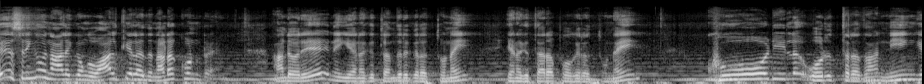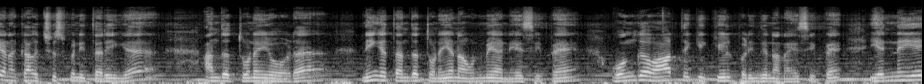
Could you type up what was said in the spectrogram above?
பேசுகிறீங்க நாளைக்கு உங்கள் வாழ்க்கையில் அது நடக்கும்ன்றேன். ஆண்டவரே நீங்கள் எனக்கு தந்திருக்கிற துணை எனக்கு தரப்போகிற துணை கோடியில் ஒருத்தரை தான் நீங்கள் எனக்காக சூஸ் பண்ணி தரீங்க. அந்த துணையோட நீங்கள் தந்த துணையை நான் உண்மையாக நேசிப்பேன். உங்கள் வார்த்தைக்கு கீழ்ப்படிந்து நான் நேசிப்பேன். என்னையே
